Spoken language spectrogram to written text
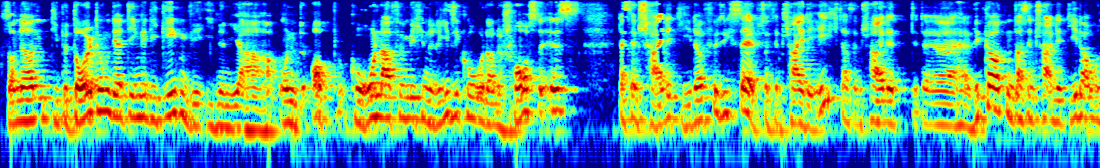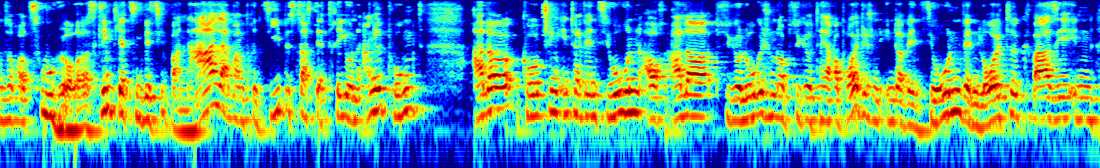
sondern die Bedeutung der Dinge, die geben wir ihnen ja. Und ob Corona für mich ein Risiko oder eine Chance ist, das entscheidet jeder für sich selbst. Das entscheide ich, das entscheidet der Herr Wickert und das entscheidet jeder unserer Zuhörer. Das klingt jetzt ein bisschen banal, aber im Prinzip ist das der Dreh- und Angelpunkt aller Coaching-Interventionen, auch aller psychologischen oder psychotherapeutischen Interventionen, wenn Leute quasi in,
